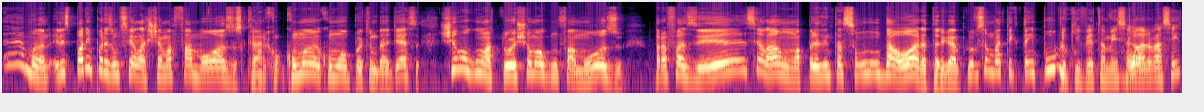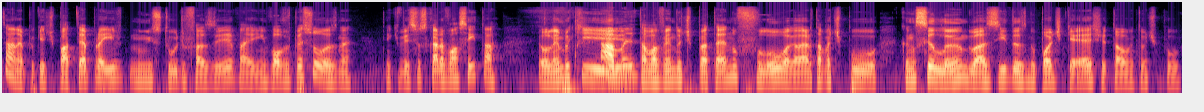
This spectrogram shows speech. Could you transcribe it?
É, mano, eles podem, por exemplo, sei lá, chamar famosos, cara. Com uma, com uma oportunidade dessa, chama algum ator, chama algum famoso para fazer, sei lá, uma apresentação da hora, tá ligado? Porque você não vai ter que estar em público. Tem que ver também se a galera vai aceitar, né? Porque, tipo, até pra ir num estúdio fazer, vai envolve pessoas, né? Tem que ver se os caras vão aceitar. Eu lembro que ah, mas... tava vendo, tipo, até no Flow, a galera tava, tipo, cancelando as idas no podcast e tal. Então, tipo,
